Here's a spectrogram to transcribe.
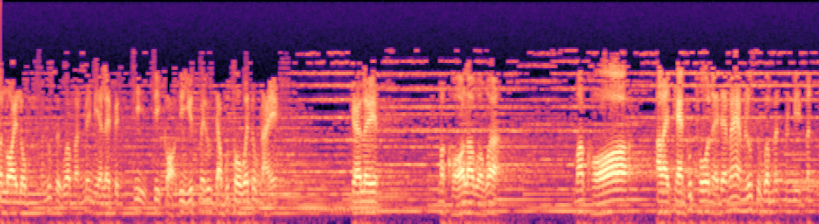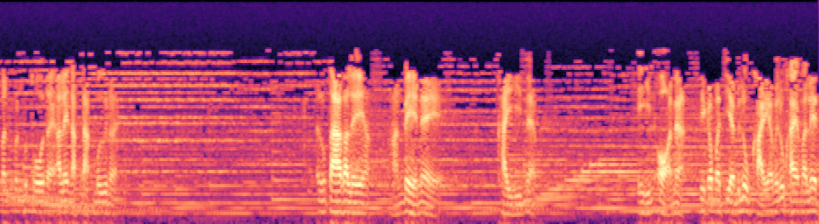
มันลอยลมมันรู้สึกว่ามันไม่มีอะไรเป็นที่ที่เกาะที่ยึดไม่รู้จะพุทโธไว้ตรงไหน แกเลยมาขอเราบอกว่า มาขออะไรแทนพุทโธหน่อยได้ไหมให้มันรู้สึกว่ามันมันมีมันมันมันพุทโธหน่อยอะไรหนักหนักมือหน่อยลวงตาก็เลยหันไปเห็นไอ้ ไข่หินเนี่ยไอหินอ่อนน่ะ ที่ก็มาเจียเป็นลูกไข่อะไม่รู้ใครมาเล่น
